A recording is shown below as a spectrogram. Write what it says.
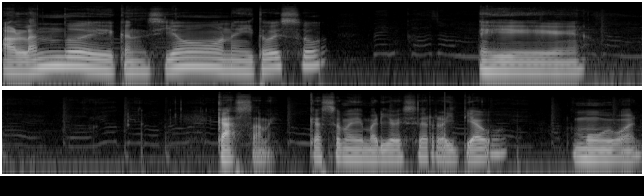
hablando de canciones y todo eso. Eh, Cásame. Cásame de María Becerra y Tiago. Muy bueno.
